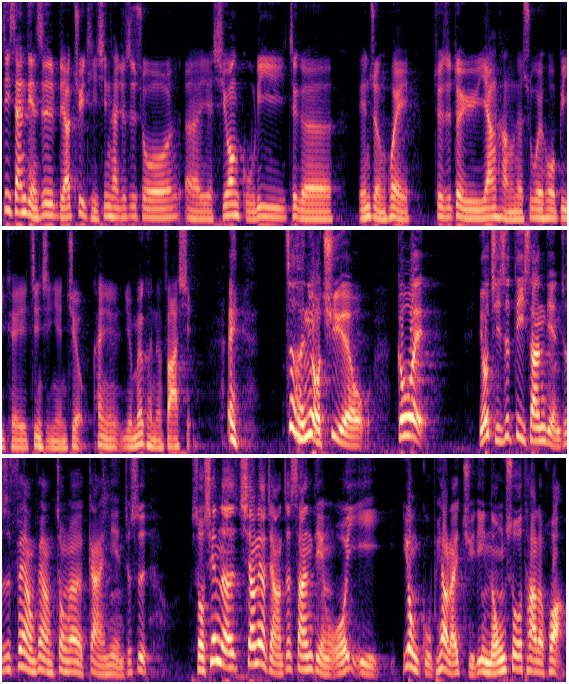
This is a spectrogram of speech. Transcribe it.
第三点是比较具体性，它就是说，呃，也希望鼓励这个联准会，就是对于央行的数位货币可以进行研究，看有有没有可能发行。哎、欸，这很有趣耶。各位，尤其是第三点，就是非常非常重要的概念，就是首先呢，香料讲的这三点，我以用股票来举例浓缩它的话，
